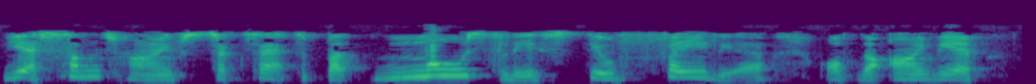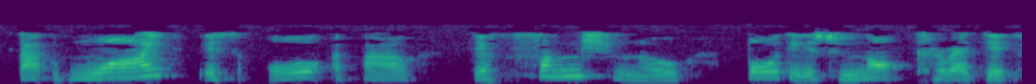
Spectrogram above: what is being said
yes, sometimes success, but mostly still failure of the IVF. That why it's all about their functional body is not corrected.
